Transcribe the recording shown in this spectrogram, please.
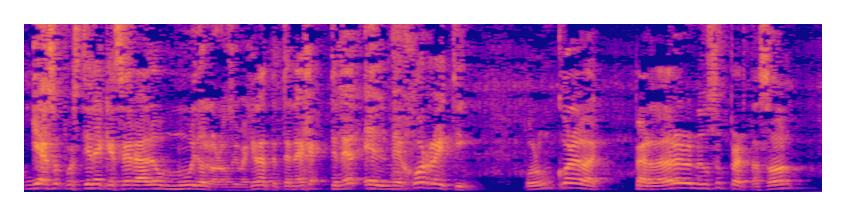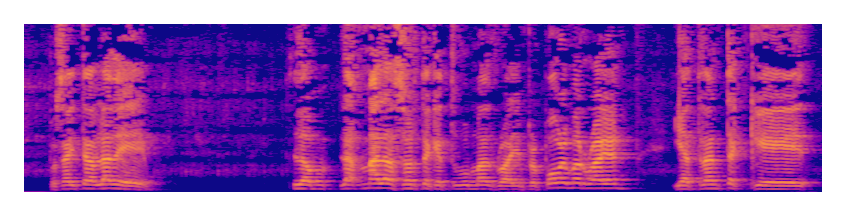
y eso pues tiene que ser algo muy doloroso. Imagínate tener, tener el mejor rating por un coreback perdedor en un supertazón. Pues ahí te habla de la mala suerte que tuvo Matt Ryan. Pero pobre Matt Ryan y Atlanta que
